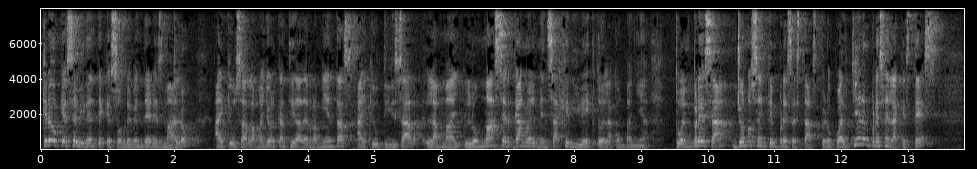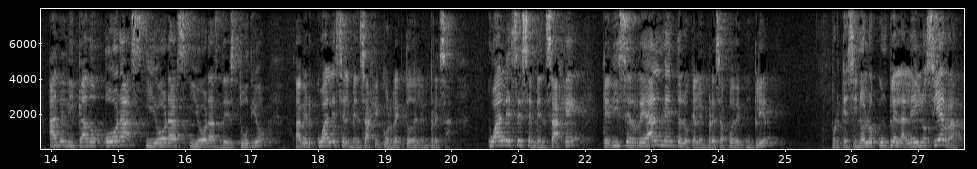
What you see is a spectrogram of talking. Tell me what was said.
creo que es evidente que sobrevender es malo. Hay que usar la mayor cantidad de herramientas, hay que utilizar lo más cercano al mensaje directo de la compañía. Tu empresa, yo no sé en qué empresa estás, pero cualquier empresa en la que estés, ha dedicado horas y horas y horas de estudio a ver cuál es el mensaje correcto de la empresa. ¿Cuál es ese mensaje que dice realmente lo que la empresa puede cumplir? Porque si no lo cumple, la ley lo cierra.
